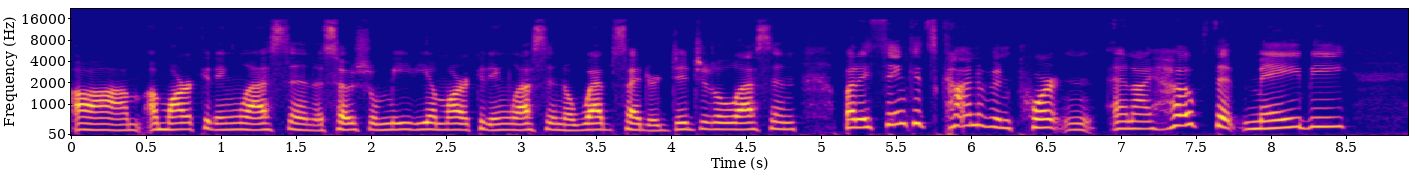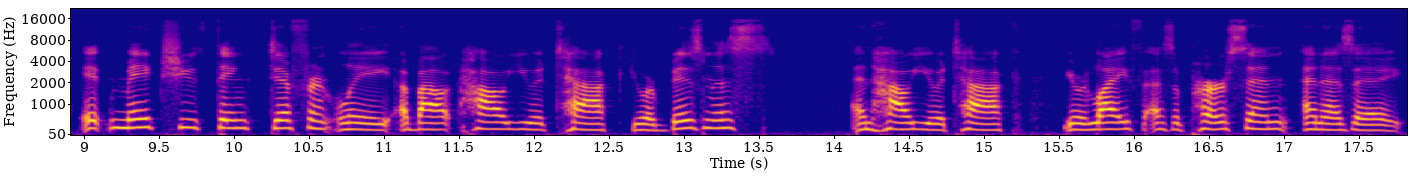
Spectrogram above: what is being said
um, a marketing lesson, a social media marketing lesson, a website or digital lesson. But I think it's kind of important, and I hope that maybe it makes you think differently about how you attack your business and how you attack your life as a person and as a,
